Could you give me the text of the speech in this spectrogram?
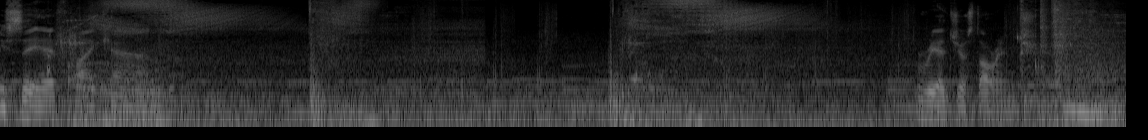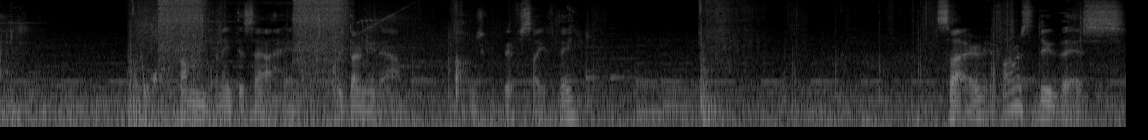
Me see if I can... Readjust orange. Um, I'm gonna need this out here. We don't need it out. I'm just gonna do it for safety. So, if I was to do this...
